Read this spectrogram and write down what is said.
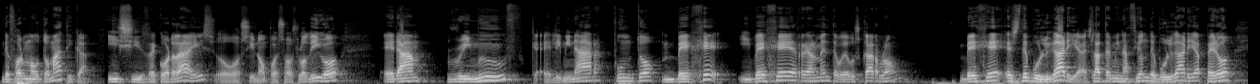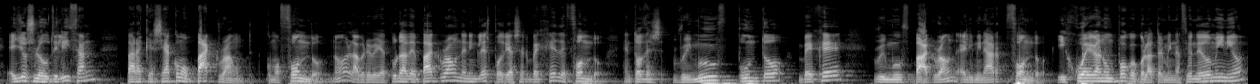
de forma automática. Y si recordáis, o si no, pues os lo digo, era remove, eliminar, punto bg. Y bg realmente, voy a buscarlo, BG es de Bulgaria, es la terminación de Bulgaria, pero ellos lo utilizan para que sea como background, como fondo, ¿no? La abreviatura de background en inglés podría ser BG de fondo. Entonces, remove.bg, remove background, eliminar fondo. Y juegan un poco con la terminación de dominio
